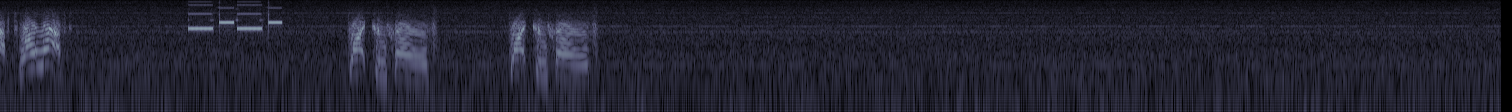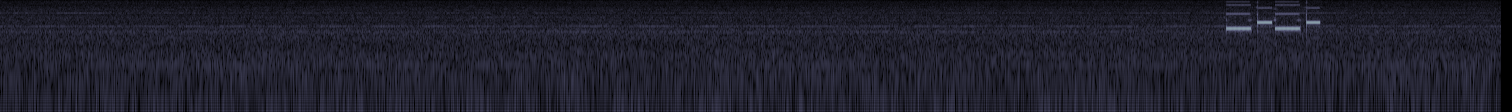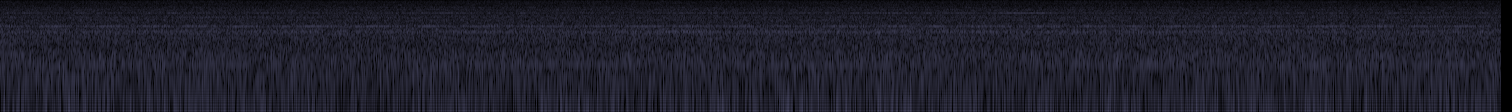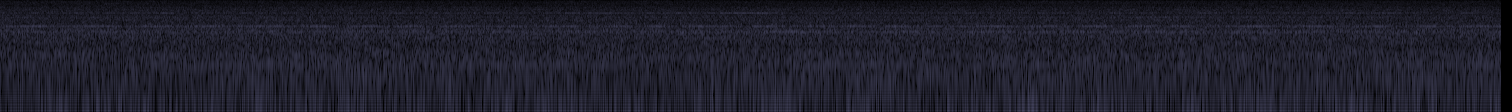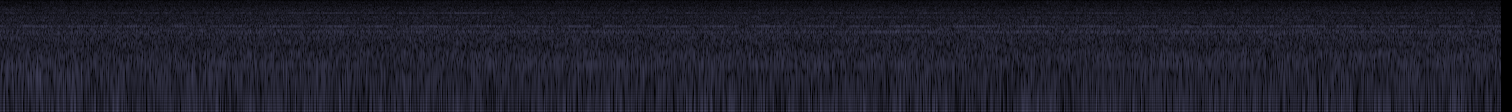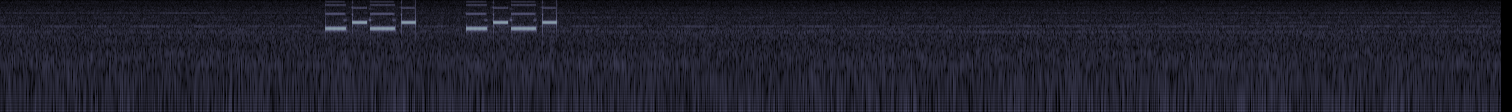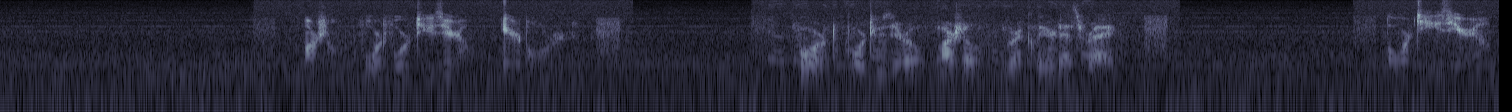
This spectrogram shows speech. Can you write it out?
left, roll left. Flight controls. Flight controls. Marshall 4420, airborne. Ford 420, Marshall, you are cleared as frag. 420.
